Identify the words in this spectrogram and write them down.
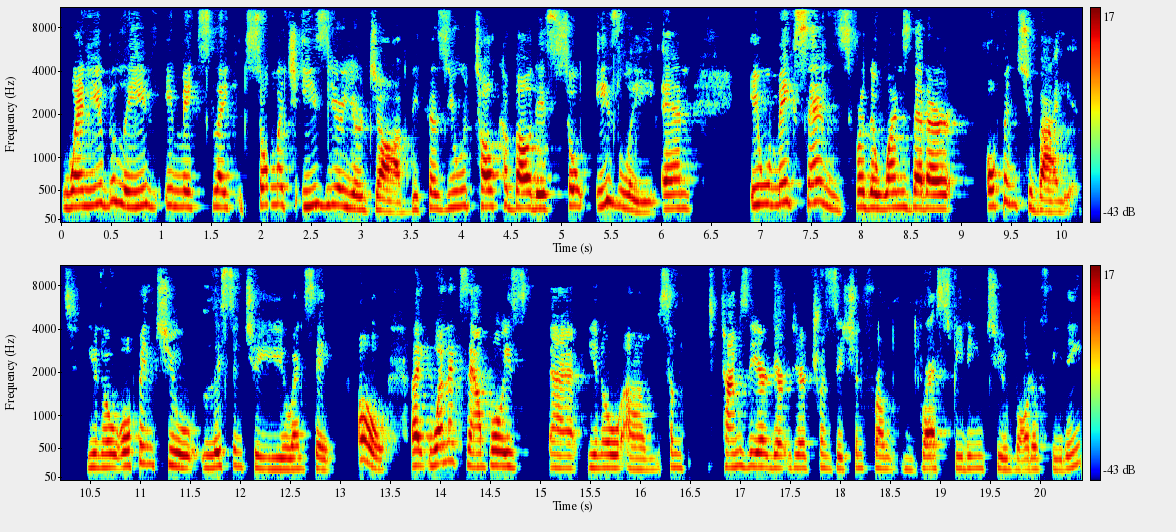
when you believe it makes like it's so much easier your job because you will talk about it so easily and it will make sense for the ones that are open to buy it you know open to listen to you and say oh like one example is uh, you know um, sometimes they're, they're they're transition from breastfeeding to bottle feeding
